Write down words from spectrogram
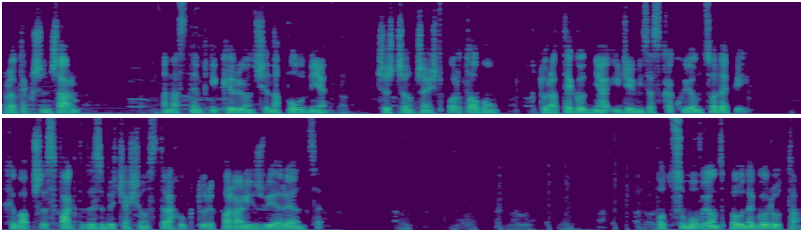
Protection Charm, a następnie kierując się na południe, czyszczę część portową, która tego dnia idzie mi zaskakująco lepiej, chyba przez fakt wyzbycia się strachu, który paraliżuje ręce. Podsumowując pełnego ruta,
